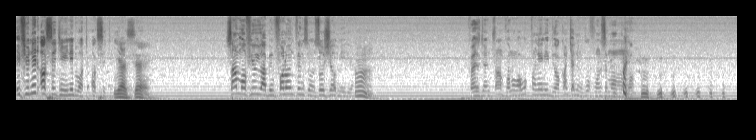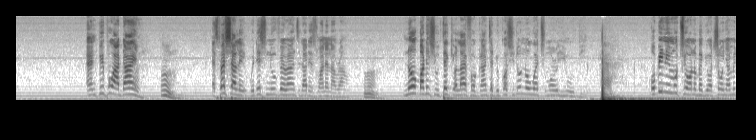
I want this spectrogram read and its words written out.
If you need oxygen, you need what? Oxygen. Yes, sir. Some of you, you have been following things on social media. Mm. President Trump, I what funny any of your country go for some more. and people are dying, Mm. especially with this new variant that is running around. Mm. Nobody should take your life for granted because you don't know where tomorrow you will be. Ah. Obi ni mu wote hɔ no baabi ɔkyerɛ onyame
